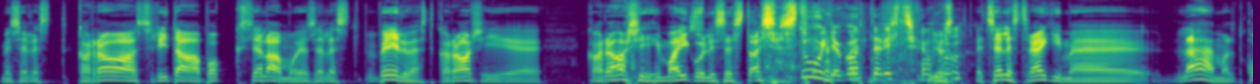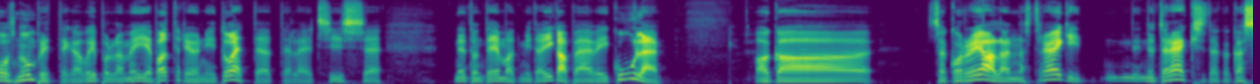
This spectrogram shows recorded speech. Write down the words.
me sellest garaaž, rida, boks, elamu ja sellest veel ühest garaaži garaažimaigulisest asjast. stuudiokorterist just, et sellest räägime lähemalt koos numbritega võib-olla meie Patreoni toetajatele, et siis need on teemad, mida iga päev ei kuule. aga sa korealannast räägid, nii-öelda rääkisid, aga kas,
